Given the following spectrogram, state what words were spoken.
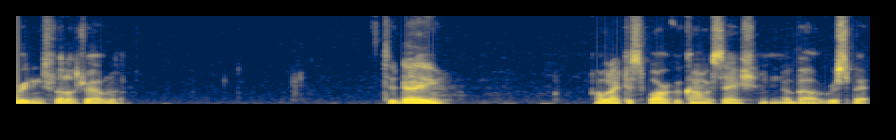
Greetings, fellow traveler. Today, I would like to spark a conversation about respect.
